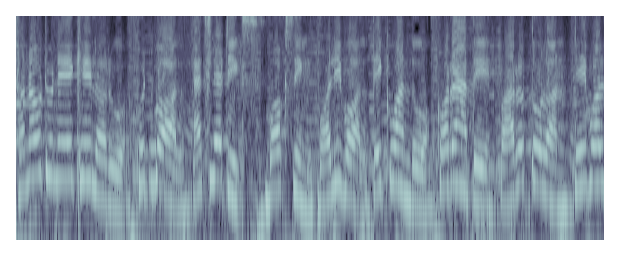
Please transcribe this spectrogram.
छनौट हुने खेलहरू football athletics boxing volleyball taekwondo karate भारोत्तोलन टेबल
